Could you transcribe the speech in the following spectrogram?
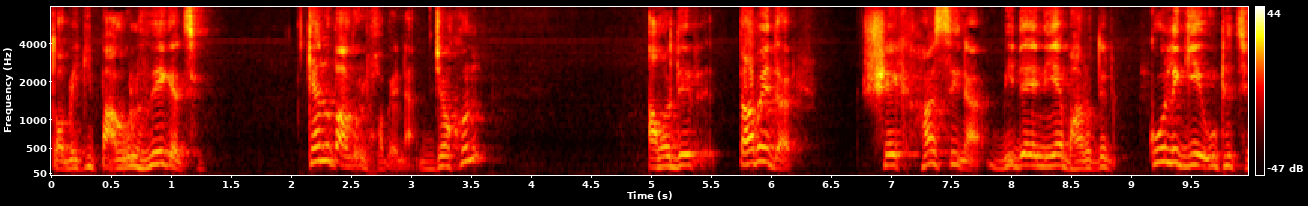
তবে কি পাগল হয়ে গেছে? কেন পাগল হবে না? যখন আমাদের তাবেদার শেখ হাসিনা বিদায় নিয়ে ভারতের কোলে গিয়ে উঠেছে,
